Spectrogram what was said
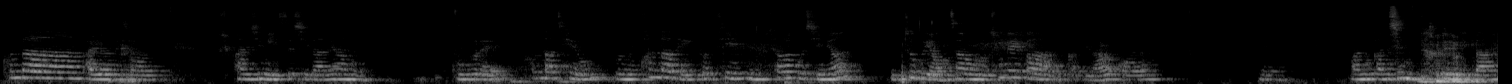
컨다 관련해서 관심이 있으시다면 구글에 컨다 채용 또는 컨다 데이터 팀 찾아보시면 유튜브 영상으로 소개가까지 나올 거예요. 네. 많은 관심 부탁드립니다.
